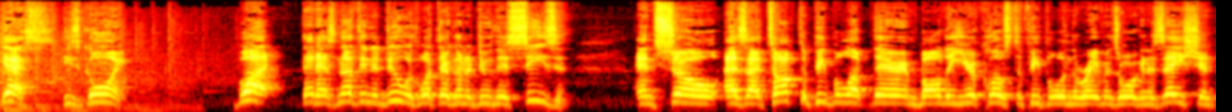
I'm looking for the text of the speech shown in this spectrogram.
Yes, he's going. But that has nothing to do with what they're going to do this season. And so, as I talk to people up there, and Baldy, you're close to people in the Ravens organization,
